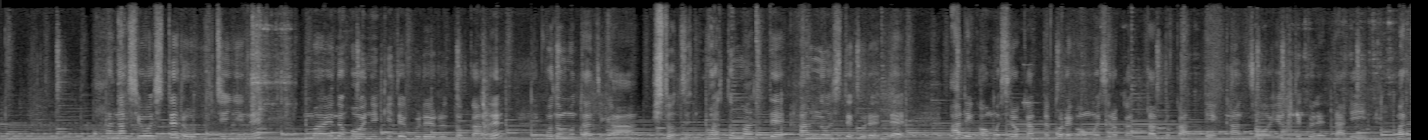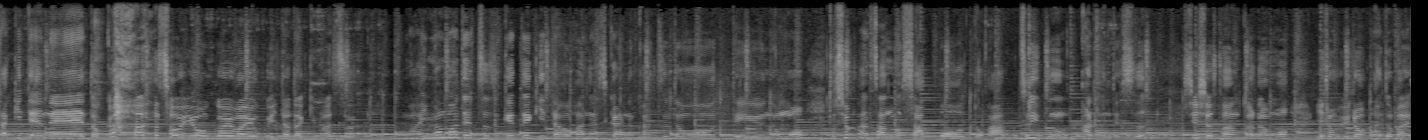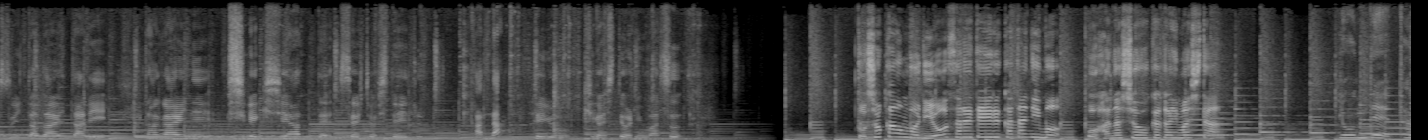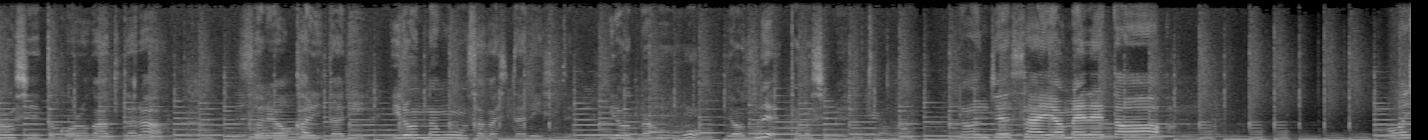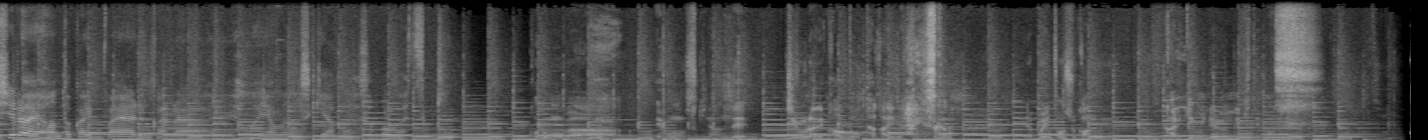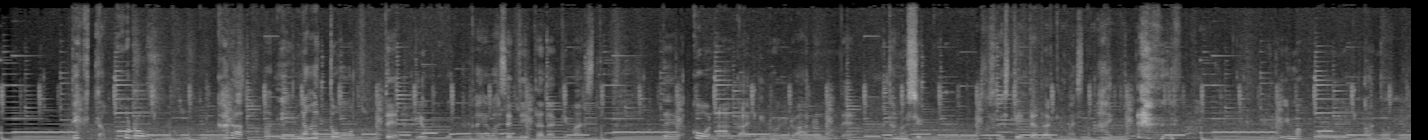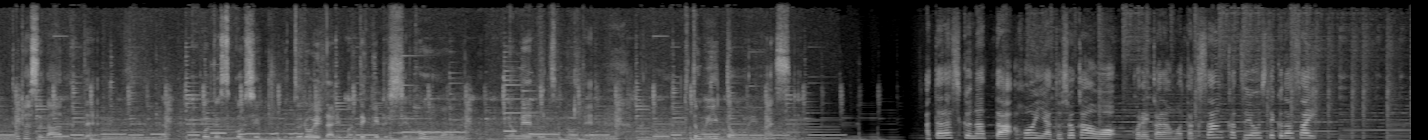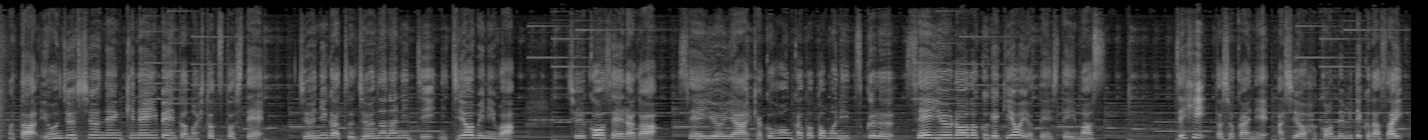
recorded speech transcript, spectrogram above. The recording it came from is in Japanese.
話をしてるうちにね前の方に来てくれるとかね子どもたちが一つにまとまって反応してくれてあれが面白かったこれが面白かったとかって感想を言ってくれたりまた来てねとか そういうお声はよくいただきます。まあ、今まで続けてきたお話会の活図書館さんのサポートが随分あるんです。司書さんからもいろいろアドバイスいただいたり互いに刺激し合って成長しているかなっていう気がしております。図書館を利用されている方にもお話を伺いました。読んで楽しいところがあったらそれを借りたりいろんなものを探したりしていろんな本を読んで楽しめる40歳おめでとう。面白い本とかいっぱいあるから絵本読むの好きやからそこが好き。子供が絵本好きなんで自分らで買うと高いじゃないですか。やっぱり図書館で借りて見れるんで来てます。できた頃からいいなと思ってよく通わせていただきました。でコーナーがいろいろあるので楽しくさせていただきました。はい。今こういうあのテラスがあってここで少し移ろいだりもできるし本も読めるのであのとてもいいと思います。新しくなった本や図書館をこれからもたくさん活用してください。また40周年記念イベントの一つとして12月17日日曜日には中高生らが声優や脚本家とともに作る声優朗読劇を予定しています。ぜひ図書館に足を運んでみてください。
